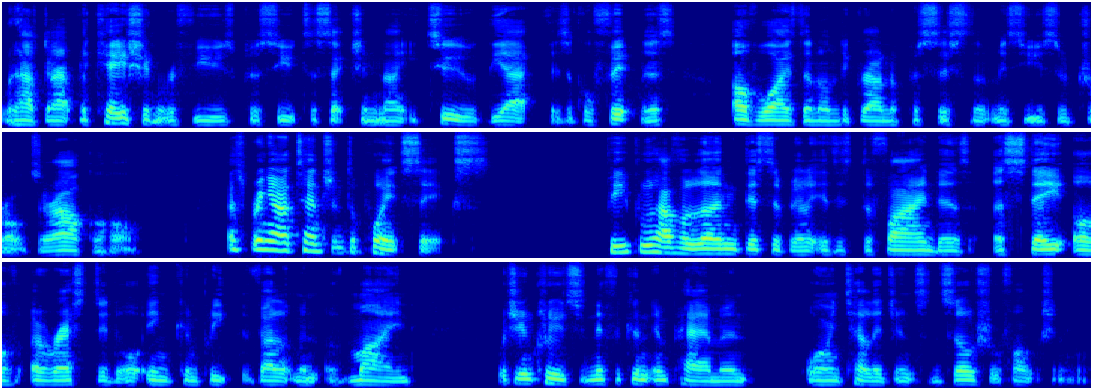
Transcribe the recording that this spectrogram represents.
would have their application refused pursuant to Section 92 of the Act Physical Fitness, otherwise than on the ground of persistent misuse of drugs or alcohol. Let's bring our attention to point 6. People who have a learning disability is defined as a state of arrested or incomplete development of mind, which includes significant impairment or intelligence and social functioning.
